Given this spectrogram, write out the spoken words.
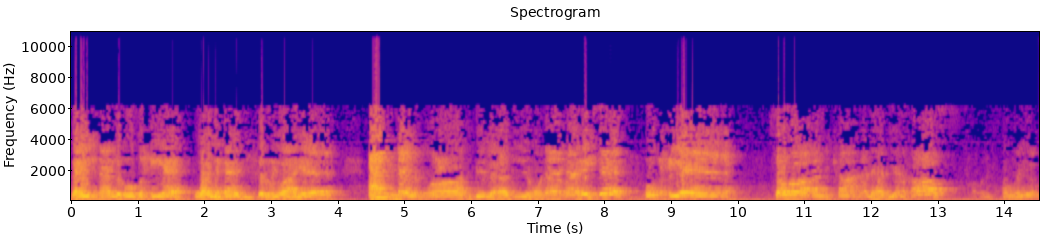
بين الأضحية والهدي في الرواية أن المراد بالهدي هنا ما ليس أضحية. سواء كان الهدي الخاص أو غيره.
